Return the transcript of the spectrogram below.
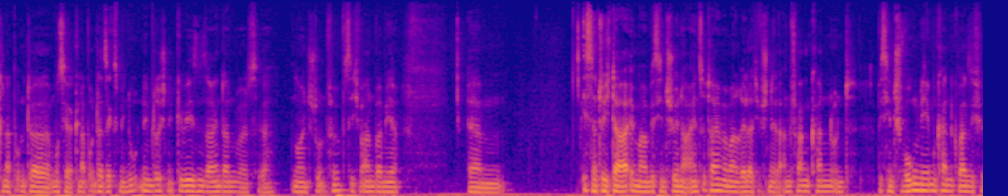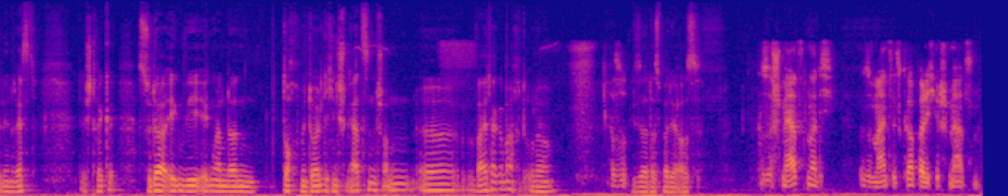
knapp unter, muss ja knapp unter sechs Minuten im Durchschnitt gewesen sein, dann, weil es ja 9 Stunden 50 waren bei mir. Ähm, ist natürlich da immer ein bisschen schöner einzuteilen, wenn man relativ schnell anfangen kann und ein bisschen Schwung nehmen kann, quasi für den Rest der Strecke. Hast du da irgendwie irgendwann dann doch mit deutlichen Schmerzen schon äh, weitergemacht oder also, wie sah das bei dir aus? Also Schmerzen hatte ich, also meinst du jetzt körperliche Schmerzen?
